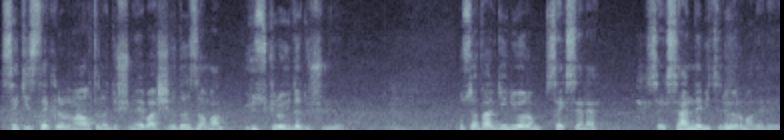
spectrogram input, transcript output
8 tekrarın altına düşmeye başladığı zaman 100 kiloyu da düşürüyor. Bu sefer geliyorum 80'e. 80 ile bitiriyorum adeleyi.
